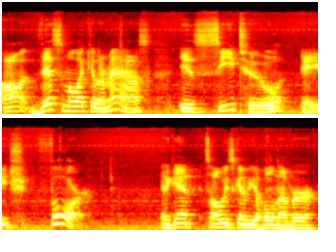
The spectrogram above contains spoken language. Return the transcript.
uh, this molecular mass is C2H4. And again, it's always going to be a whole number,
